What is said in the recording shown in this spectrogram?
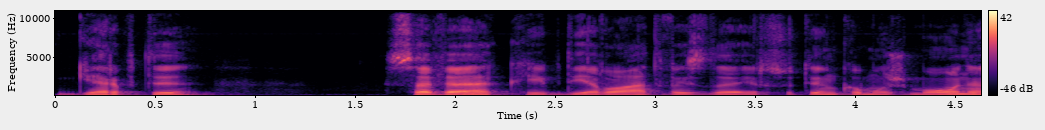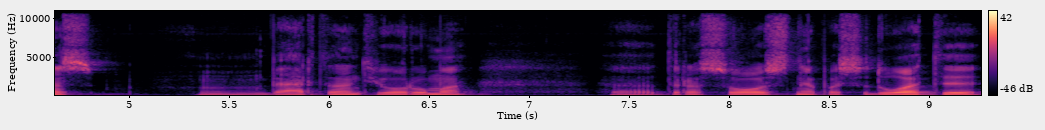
gerbti save kaip Dievo atvaizdą ir sutinkamus žmonės, mm, vertinant jų orumą, drąsos nepasiduoti e,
